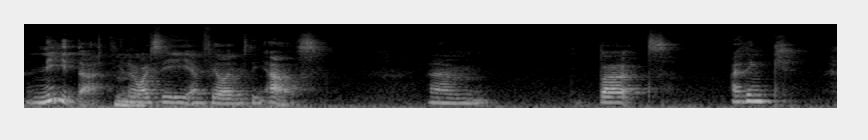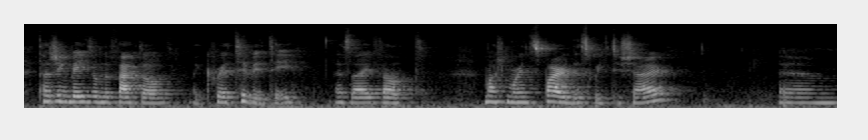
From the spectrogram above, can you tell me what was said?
need that. You know, Mm. I see and feel everything else. Um, but I think touching base on the fact of like creativity, as I felt much more inspired this week to share. Um,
